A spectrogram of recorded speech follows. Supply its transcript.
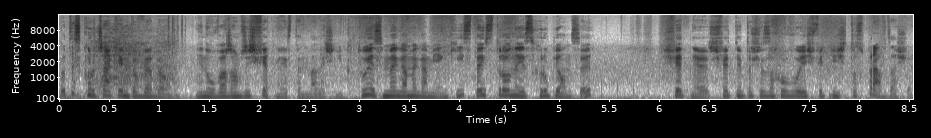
Bo te z kurczakiem to wiadomo. Nie no, uważam, że świetny jest ten naleśnik. Tu jest mega, mega miękki, z tej strony jest chrupiący. Świetnie, świetnie to się zachowuje, świetnie się to sprawdza się.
